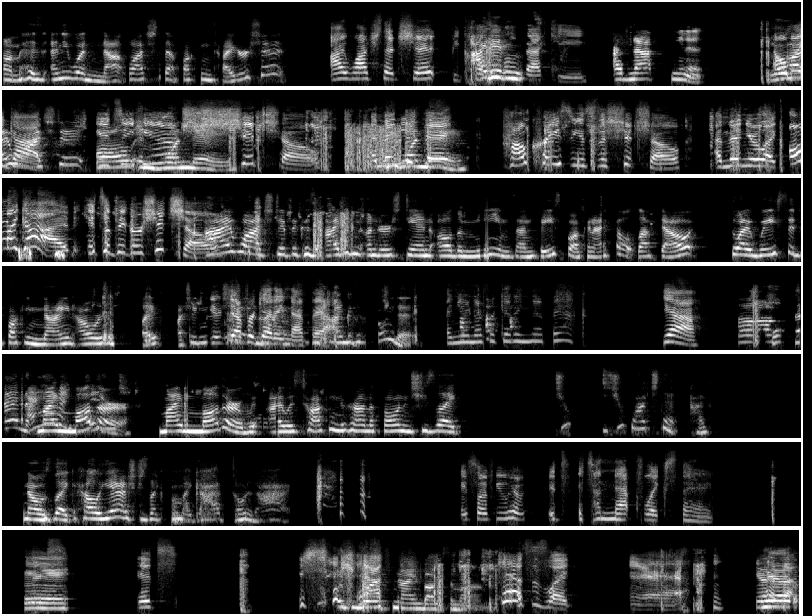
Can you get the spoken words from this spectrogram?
Um, has anyone not watched that fucking tiger shit? I watched that shit because I didn't. Becky. I've not seen it. Oh my I god, watched it it's all a in one huge day. shit show. And then you one think, day. how crazy is this shit show? And then you're like, oh my god, it's a bigger shit show. I watched it because I didn't understand all the memes on Facebook and I felt left out. So I wasted fucking nine hours of my life watching You're shit, never getting that back. Kind of enjoyed it. and you're never getting that back. Yeah. Um, Then I my mother, binged. my mother, I was talking to her on the phone and she's like, "Did you did you watch that? And I was like, "Hell yeah!" She's like, "Oh my god, so did I." So if you have, it's it's a Netflix thing. Eh. It's it's, It's Cass, worth nine bucks a month. Cass is like, eh. You Yeah.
